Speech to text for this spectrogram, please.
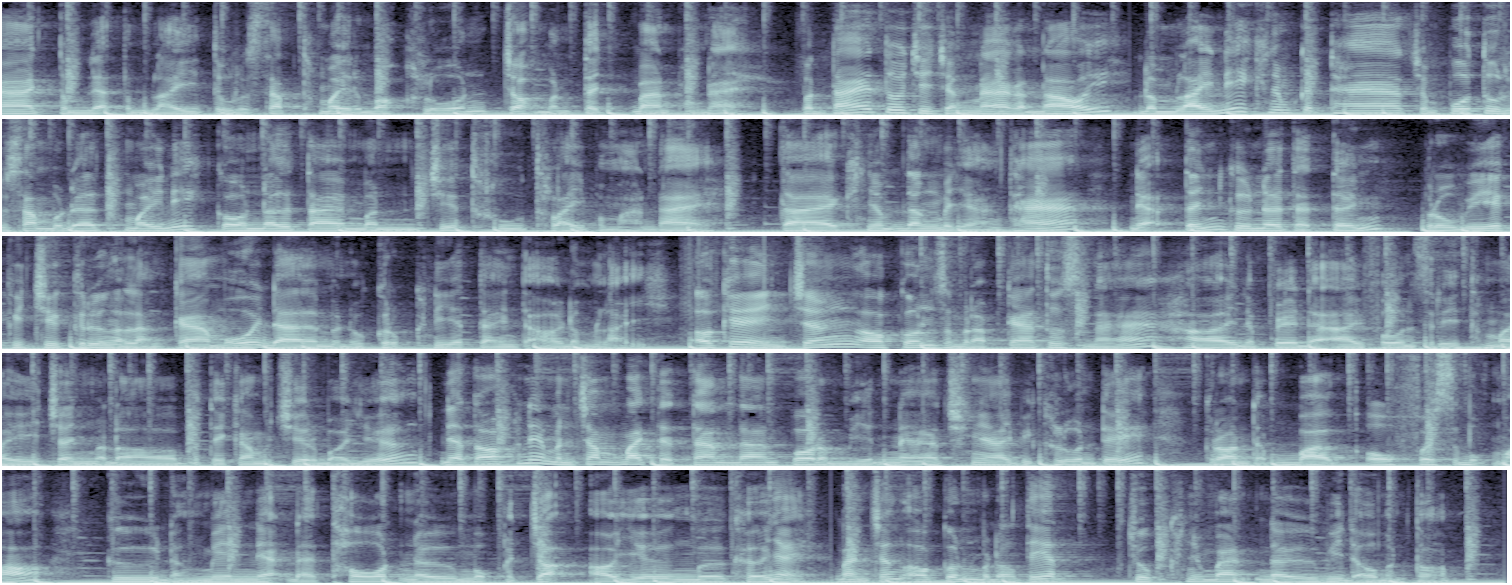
អាចទម្លាក់តម្លៃទូរស័ព្ទថ្មីរបស់ខ្លួនចុះបន្តិចបានផងដែរប៉ុន្តែទោះជាយ៉ាងណាក៏ដោយតម្លៃនេះខ្ញុំគិតថាចំពោះទូរស័ព្ទ model ថ្មីនេះក៏នៅតែមិនជាធូរថ្លៃប្រហែលដែរ តែខ្ញុំដឹងម្យ៉ាងថា អ្នកទិញគឺនៅតែទិញព្រោះវាគឺជាគ្រឿងអលង្ការមួយដែលមនុស្សគ្រប់គ្នាតែងតែឲ្យតម្លៃអូខេអញ្ចឹងអរគុណសម្រាប់ការទស្សនាហើយនៅពេលដែល iPhone ស៊េរីថ្មីចេញមកដល់ប្រទេសកម្ពុជារបស់យើងអ្នកទាំងអស់គ្នាមិនចាំបាច់ទៅតាមដានព័ត៌មានណាឆ្ងាយពីខ្លួនទេគ្រាន់តែបើកអូស Facebook មកគឺនឹងមានអ្នកដែលថតនៅមុខកញ្ចក់ឲ្យយើងមើលឃើញហើយបាទអញ្ចឹងអរគុណម្ដងទៀតជួបខ្ញុំបាទនៅវីដេអូបន្ទាប់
